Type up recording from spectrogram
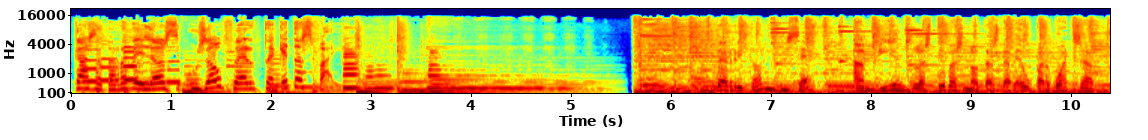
Casa Tarradellas us ha ofert aquest espai. Territori 17. Envia'ns les teves notes de veu per WhatsApp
